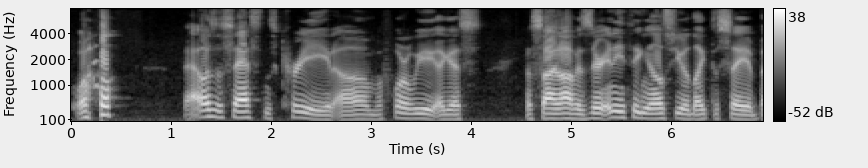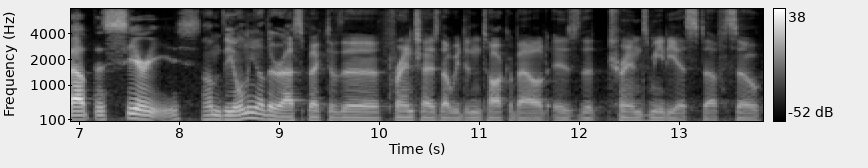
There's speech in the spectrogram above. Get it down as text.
Well, that was Assassin's Creed. Um, before we, I guess, sign off, is there anything else you would like to say about this series? Um, the only other aspect of the franchise that we didn't talk about is the transmedia stuff. So,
